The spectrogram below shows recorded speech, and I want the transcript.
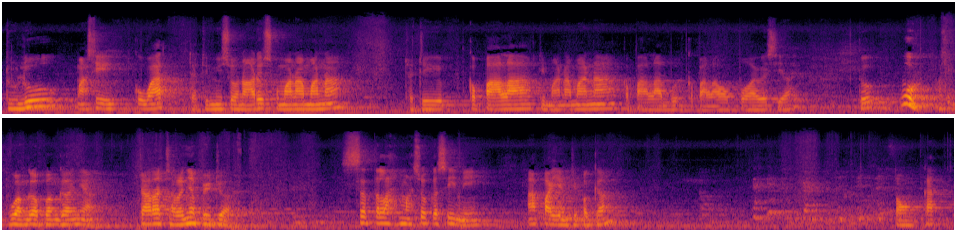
Dulu masih kuat jadi misionaris ke mana-mana, jadi kepala di mana-mana, kepala bu, kepala opo wis ya. Tuh, wuh masih bangga bangganya. Cara jalannya beda. Setelah masuk ke sini, apa yang dipegang? Tongkat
